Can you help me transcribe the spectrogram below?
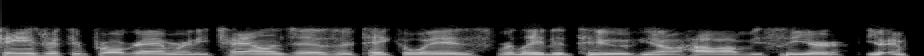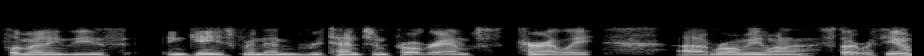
changed with your program or any challenges or takeaways related to, you know, how obviously you're you're implementing these engagement and retention programs currently. Uh, Romy, want to start with you?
